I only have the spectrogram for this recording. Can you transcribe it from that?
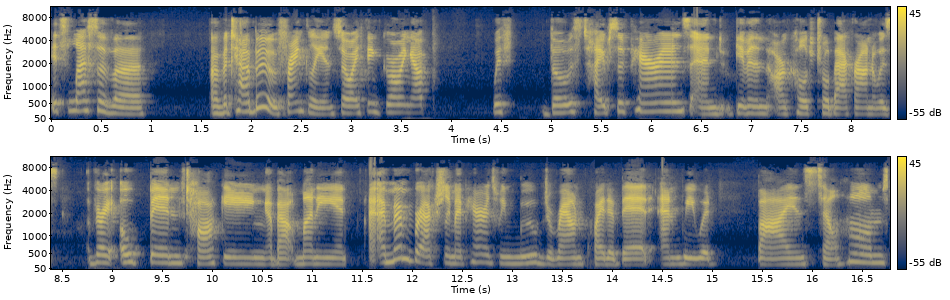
it's less of a of a taboo frankly and so i think growing up with those types of parents and given our cultural background it was very open talking about money. And i remember actually my parents we moved around quite a bit and we would buy and sell homes.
